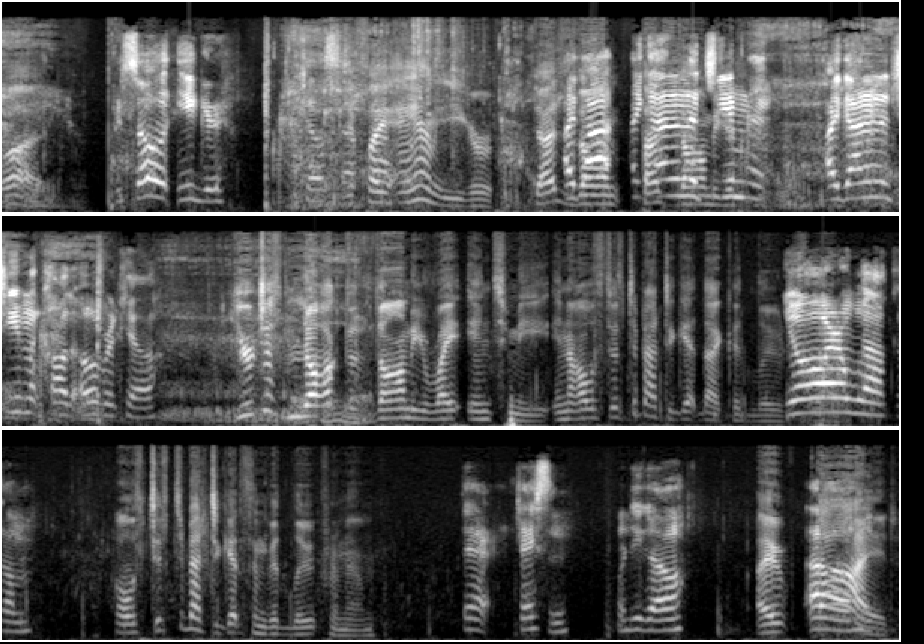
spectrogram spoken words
What? You're so eager kill Yes. I am eager. I got, I got an achievement. I got an achievement called Overkill. You just knocked the zombie right into me, and I was just about to get that good loot. You're welcome. I was just about to get some good loot from him. There, Jason. Where'd you go? I Oh. died.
